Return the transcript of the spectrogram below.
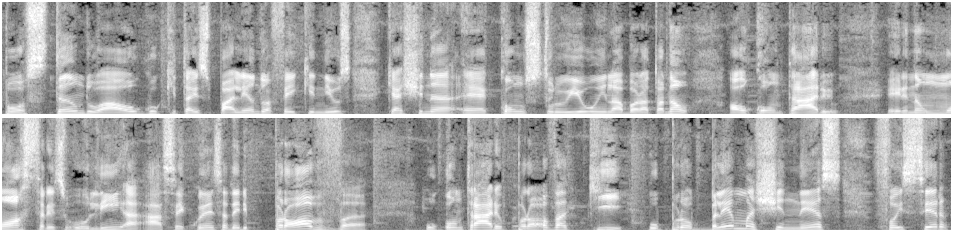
postando algo que tá espalhando a fake news que a China é, construiu em laboratório. Não, ao contrário, ele não mostra isso. O a, a sequência dele prova o contrário, prova que o problema chinês foi ser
